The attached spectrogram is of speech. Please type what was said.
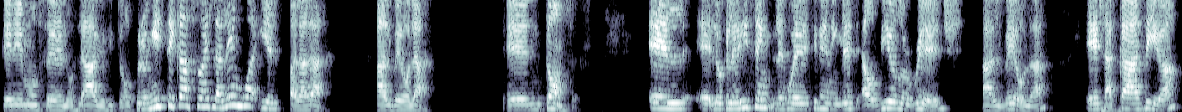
tenemos eh, los labios y todo. Pero en este caso es la lengua y el paladar, alveolar. Entonces, el, eh, lo que le dicen, les voy a decir en inglés, alveolar ridge, alveola, es acá arriba,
